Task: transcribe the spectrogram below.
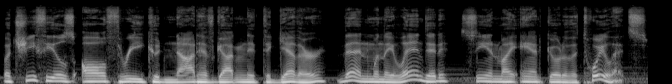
But she feels all three could not have gotten it together. Then, when they landed, C and my aunt go to the toilets,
